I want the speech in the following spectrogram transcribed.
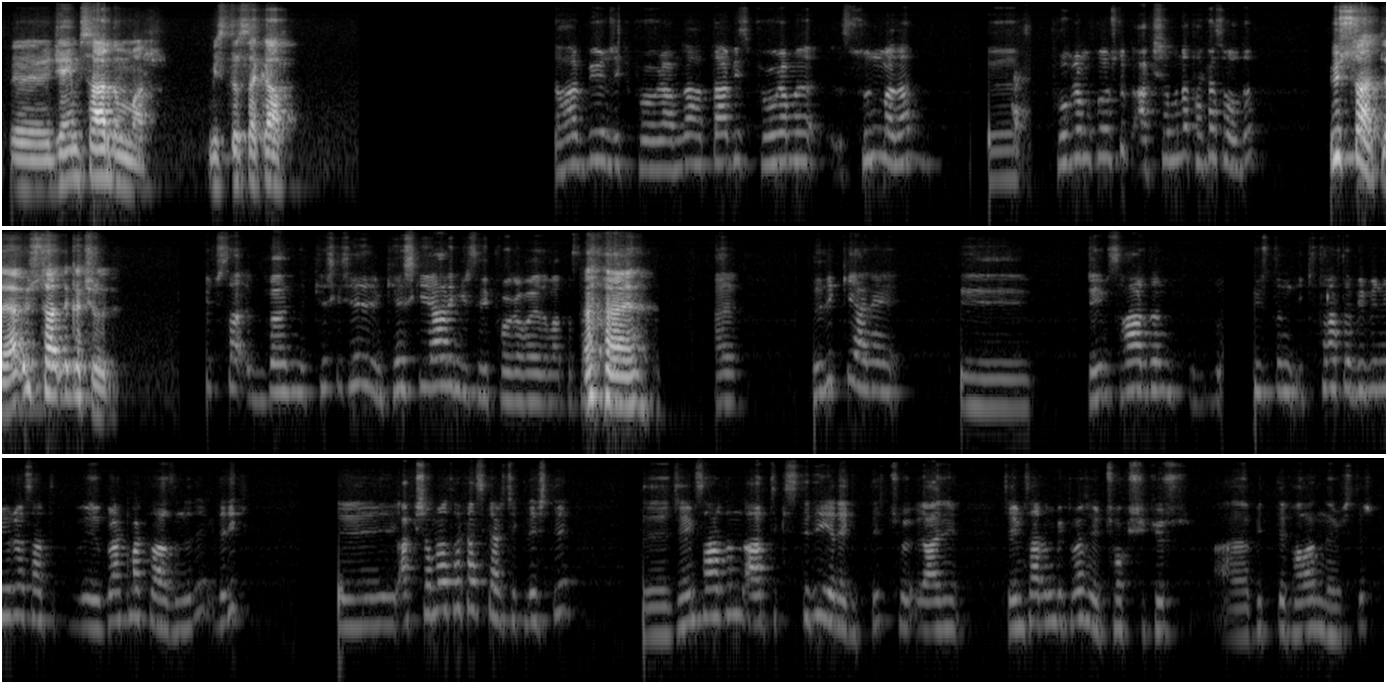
e, James Harden var. Mr. Sakal. Daha bir önceki programda hatta biz programı sunmadan e, programı konuştuk. Akşamında takas oldu. 3 saatle ya. 3 saatle kaçırdık. 3 saat, ben keşke şey dedim. Keşke yarın girseydik programa dedim hatta. Yani dedik ki yani e, James Harden, Houston iki tarafta birbirini yürüyorsa artık e, bırakmak lazım dedi. Dedik. E, akşamına takas gerçekleşti. E, James Harden artık istediği yere gitti. Ço- yani James Harden büyük ihtimalle çok şükür e, bitti falan demiştir.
